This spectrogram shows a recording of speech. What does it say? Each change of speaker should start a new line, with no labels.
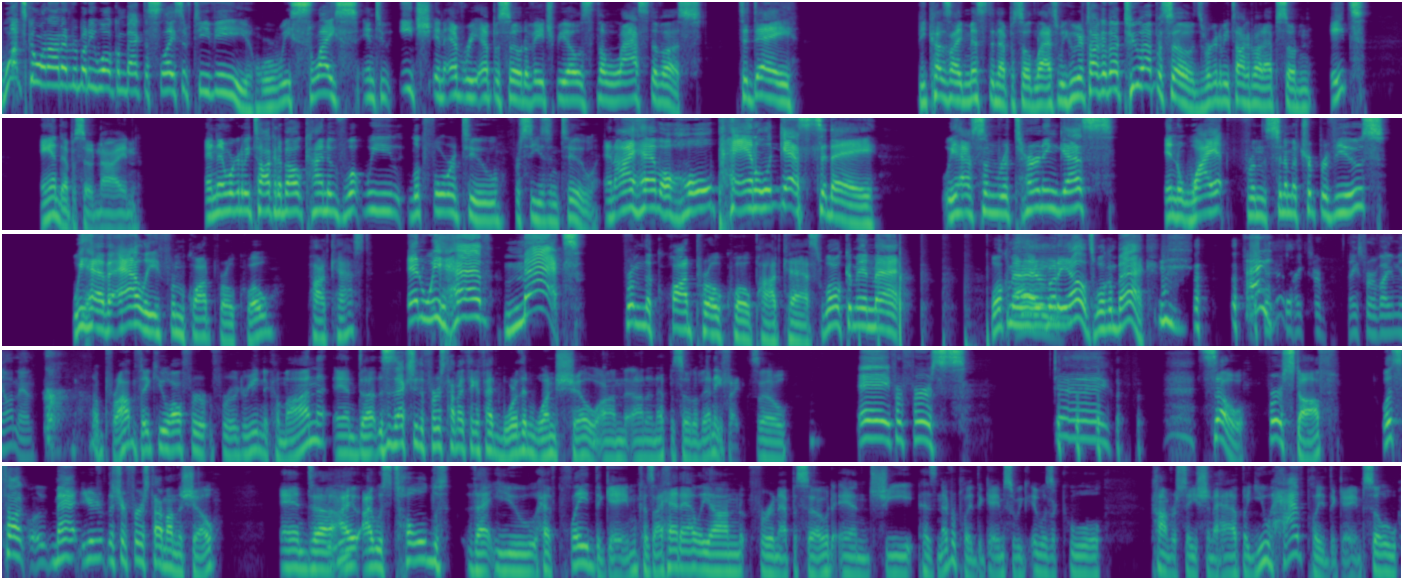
What's going on, everybody? Welcome back to Slice of TV, where we slice into each and every episode of HBO's The Last of Us. Today, because I missed an episode last week, we were talking about two episodes. We're going to be talking about episode eight and episode nine. And then we're going to be talking about kind of what we look forward to for season two. And I have a whole panel of guests today. We have some returning guests in Wyatt from the Cinema Trip Reviews. We have Alli from Quad Pro Quo podcast. And we have Matt from the Quad Pro Quo podcast. Welcome in, Matt. Welcome in,
Hi.
everybody else. Welcome back.
Hi.
thanks for thanks for inviting me on, man.
No problem. Thank you all for for agreeing to come on. And uh, this is actually the first time I think I've had more than one show on on an episode of anything. So, hey for firsts.
Yay!
So first off, let's talk. Matt, you're, that's your first time on the show, and uh,
Mm-hmm.
I I was told that you have played the game because I had Alli on for an episode, and she has never played the game, so we, it was a cool conversation to have. But you have played the game, so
